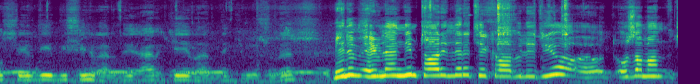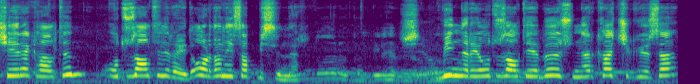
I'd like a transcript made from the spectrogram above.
O sevdiği dişiyi verdi, erkeği verdi kimisi de. Benim evlendiğim tarihlere tekabül ediyor. Ee, O zaman çeyrek altın 36 liraydı. Oradan hesap bitsinler. Doğrudur, bilemiyorum. 1000 lirayı 36'ya bölsünler. Kaç çıkıyorsa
